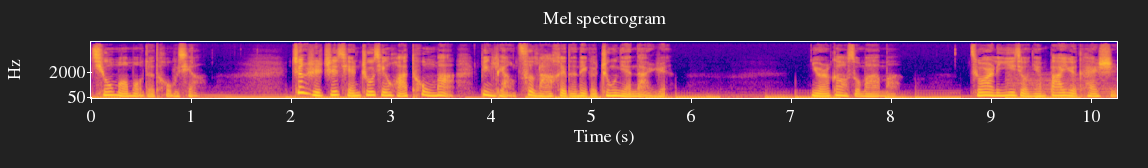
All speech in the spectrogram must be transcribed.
邱某某的头像，正是之前朱清华痛骂并两次拉黑的那个中年男人。女儿告诉妈妈，从2019年8月开始，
